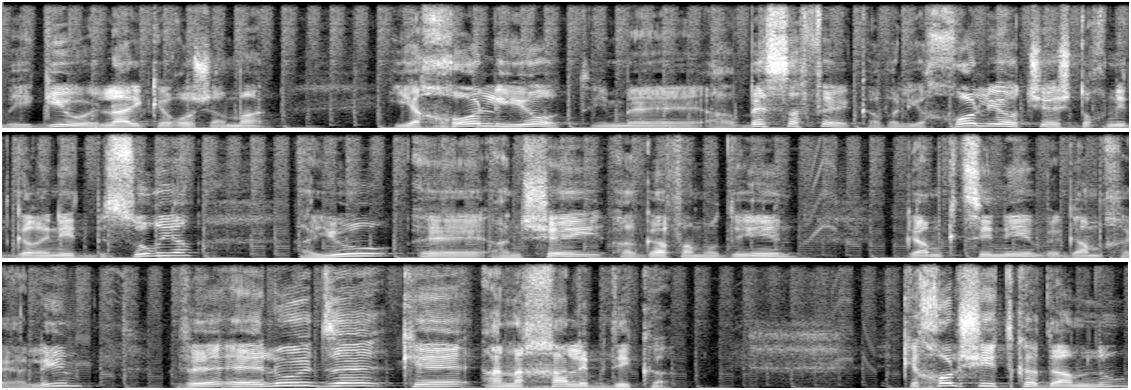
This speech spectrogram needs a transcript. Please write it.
והגיעו אליי כראש אמ"ן, יכול להיות, עם אה, הרבה ספק, אבל יכול להיות שיש תוכנית גרעינית בסוריה, היו אה, אנשי אגף המודיעין, גם קצינים וגם חיילים, והעלו את זה כהנחה לבדיקה. ככל שהתקדמנו,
